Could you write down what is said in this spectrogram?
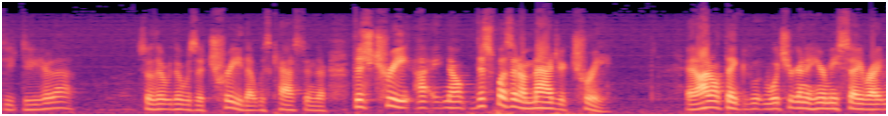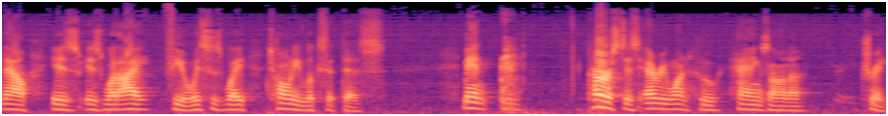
Do, do you hear that? So there, there was a tree that was cast in there. This tree, I, now, this wasn't a magic tree. And I don't think what you're going to hear me say right now is, is what I feel. This is the way Tony looks at this. Man, cursed is everyone who hangs on a tree.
